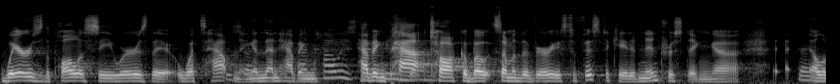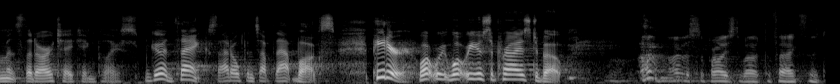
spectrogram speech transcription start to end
where's the policy, where's the what's happening, exactly. and then having and having Pat done? talk about some of the very sophisticated and interesting uh, right. elements that are taking place. Good, thanks. That opens up that box. Peter, what were what were you surprised about? I was surprised about the fact that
